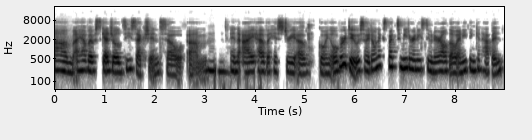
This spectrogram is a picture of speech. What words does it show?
Um, I have a scheduled C-section, so um, Mhm. and I have a history of going overdue, so I don't expect to meet her any sooner, although anything can happen.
